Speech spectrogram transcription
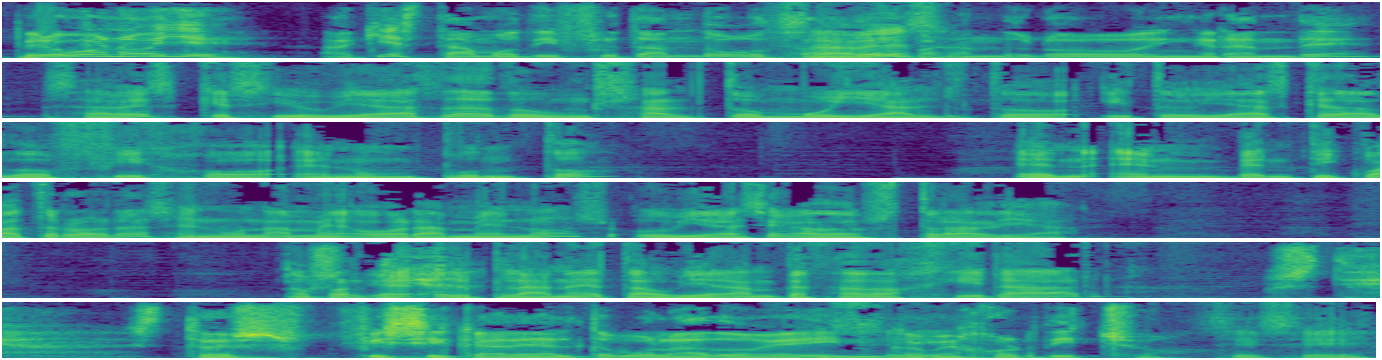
Pero bueno, oye, aquí estamos, disfrutando, gozando, ¿Sabes? pasándolo en grande. ¿Sabes que si hubieras dado un salto muy alto y te hubieras quedado fijo en un punto, en, en 24 horas, en una hora menos, hubieras llegado a Australia? No, porque el planeta hubiera empezado a girar. Hostia, esto es física de alto volado, ¿eh? Y Sí, nunca mejor dicho. Sí, sí.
